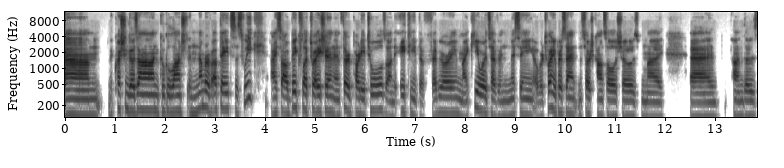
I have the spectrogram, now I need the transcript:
Um, the question goes on. Google launched a number of updates this week. I saw a big fluctuation in third-party tools on the 18th of February. My keywords have been missing over 20%, and Search Console shows my uh, on those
